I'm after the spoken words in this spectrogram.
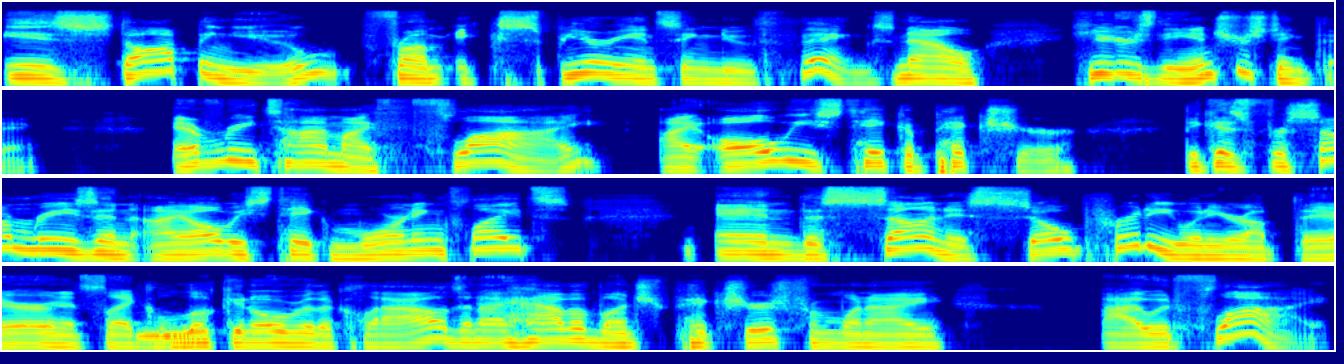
is stopping you from experiencing new things. Now, here's the interesting thing every time I fly, I always take a picture because for some reason, I always take morning flights and the sun is so pretty when you're up there and it's like mm-hmm. looking over the clouds. And I have a bunch of pictures from when I, I would fly.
